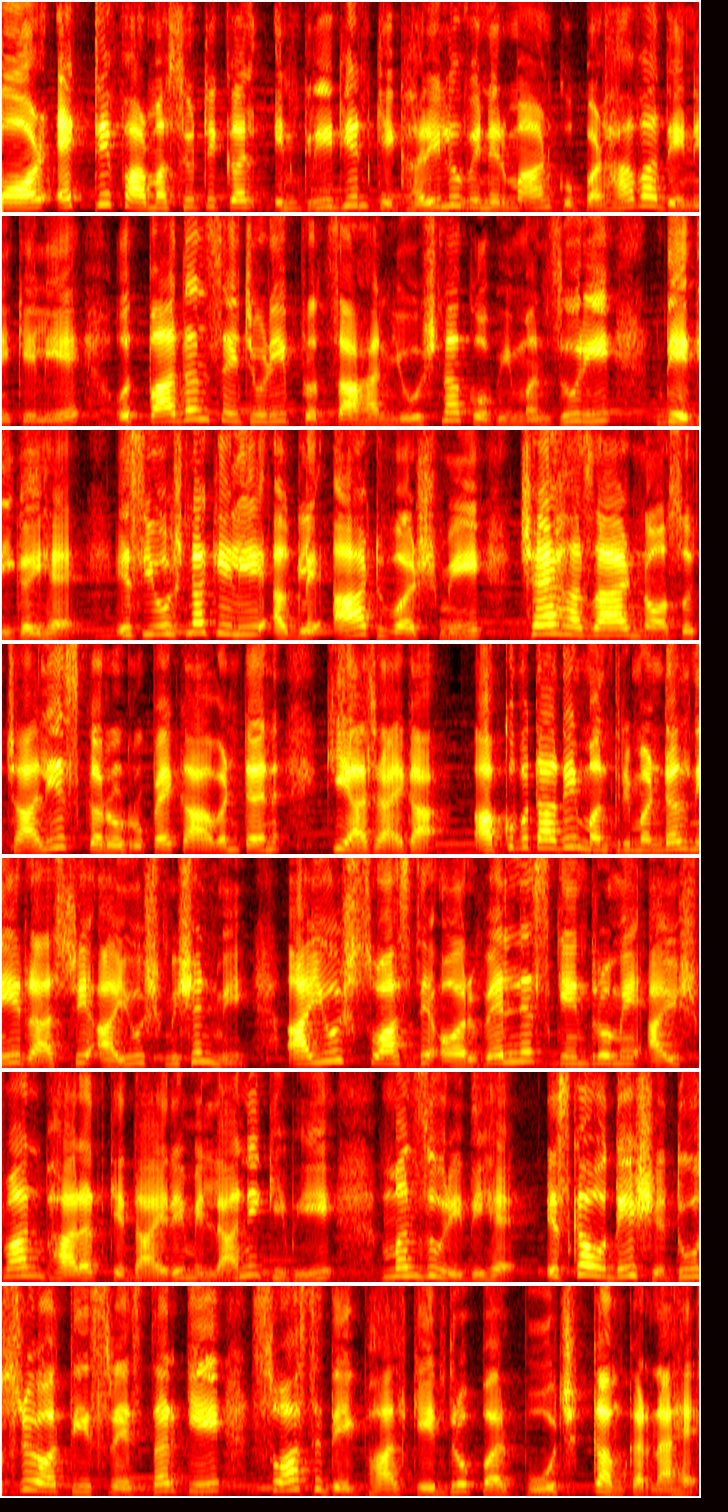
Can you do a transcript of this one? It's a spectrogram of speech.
और एक्टिव फार्मास्यूटिकल इंग्रेडिएंट के घरेलू विनिर्माण को बढ़ावा देने के लिए उत्पादन से जुड़ी प्रोत्साहन योजना को भी मंजूरी दे दी गई है। इस योजना के लिए अगले आठ वर्ष में 6,940 करोड़ रुपए का आवंटन किया जाएगा। आपको बता दें, मंत्रिमंडल ने राष्ट्रीय आयुष मिशन में आयुष स्वास्थ्य और वेलनेस केंद्रों में आयुष्मान भारत के दायरे में लाने की भी मंजूरी दी है। इसका उद्देश्य दूसरे और तीसरे स्तर के स्वास्थ्य देखभाल केंद्रों पर बोझ कम करना है।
